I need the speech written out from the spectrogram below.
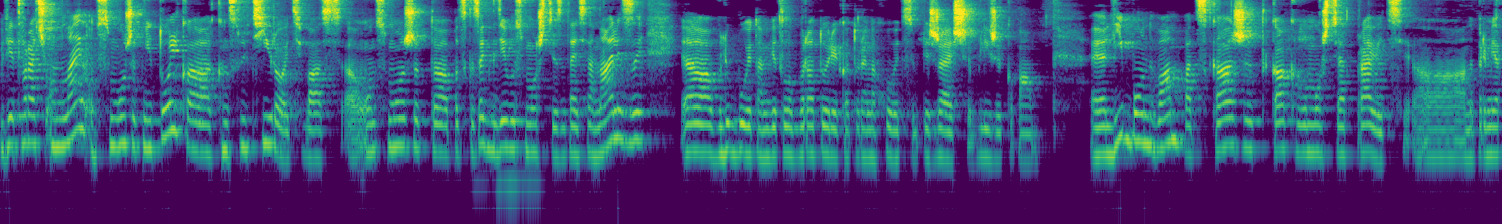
ветврач онлайн, он сможет не только консультировать вас, а он сможет э, подсказать, где вы сможете сдать анализы э, в любой там ветлаборатории, которая находится ближайшей, ближе к вам. Э, либо он вам подскажет, как вы можете отправить, э, например,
